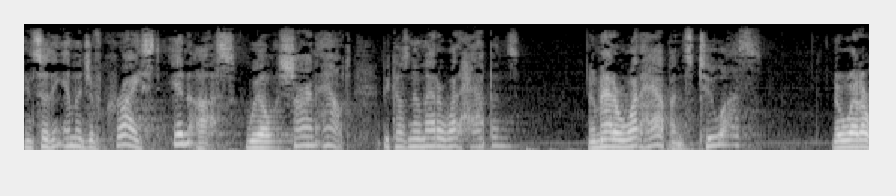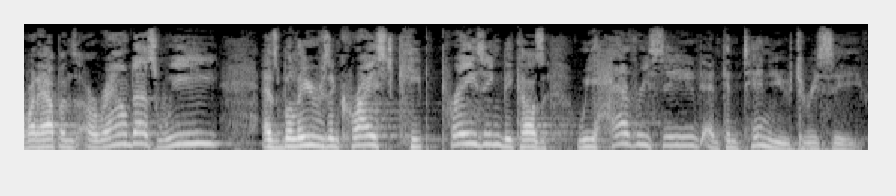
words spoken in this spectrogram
And so the image of Christ in us will shine out because no matter what happens, no matter what happens to us, no matter what happens around us, we as believers in Christ keep praising because we have received and continue to receive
